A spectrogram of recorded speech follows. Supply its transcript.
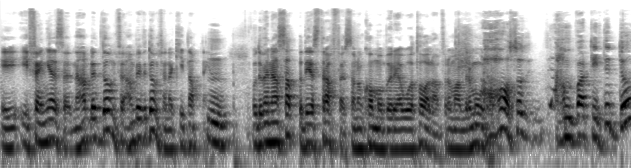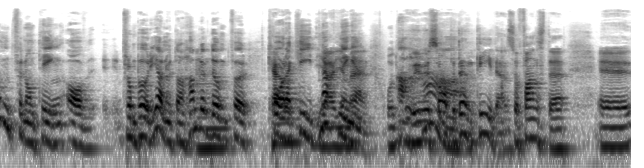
i, i fängelse. När han blev dömd för, han blev dömd för den här kidnappningen. Mm. Och det var när han satt på det straffet som de kom och började åtala honom för de andra morden. Jaha, så han vart inte dömd för någonting av, från början utan han blev dömd för bara kidnappningen? Jajamän. Och, och i USA på den tiden så fanns det eh,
